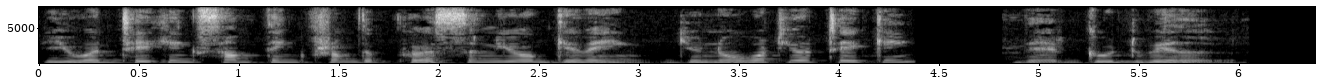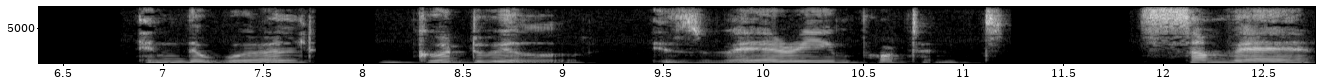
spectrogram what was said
you are taking something from the person you're giving. You know what you're taking? Their goodwill. In the world, goodwill is very important somewhere,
